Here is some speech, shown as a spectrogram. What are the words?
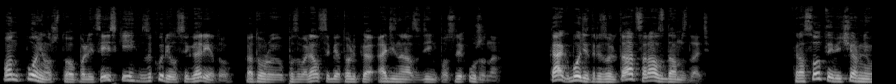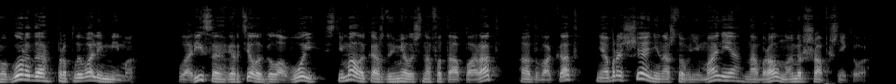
Он понял, что полицейский закурил сигарету, которую позволял себе только один раз в день после ужина. Как будет результат, сразу дам сдать. Красоты вечернего города проплывали мимо. Лариса вертела головой, снимала каждую мелочь на фотоаппарат, а адвокат, не обращая ни на что внимания, набрал номер Шапошникова.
